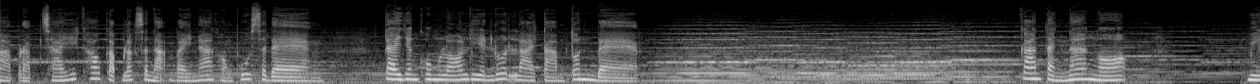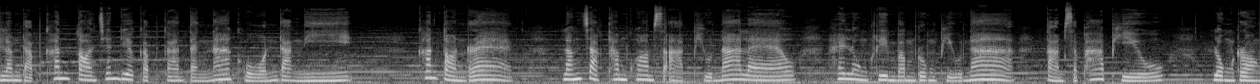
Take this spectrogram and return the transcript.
มาปรับใช้ให้เข้ากับลักษณะใบหน้าของผู้แสดง แต่ยังคงล้อเลียนลวดลายตามต้นแบบ การแต่งหน้าเงาะ มีลำดับขั้นตอนเช่นเดียวกับการแต่งหน้าโขนดังนี้ ขั้นตอนแรก หลังจากทำความสะอาดผิวหน้าแล้ว ให้ลงครีมบำรุงผิวหน้าตามสภาพผิว ลงรอง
